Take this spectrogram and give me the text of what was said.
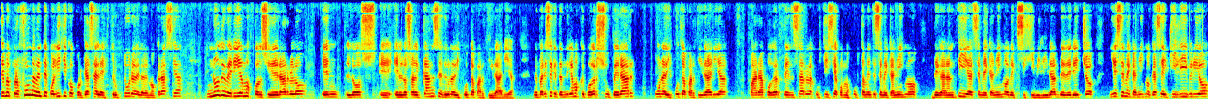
tema profundamente político porque hace a la estructura de la democracia, no deberíamos considerarlo en los, en los alcances de una disputa partidaria. Me parece que tendríamos que poder superar una disputa partidaria para poder pensar la justicia como justamente ese mecanismo de garantía, ese mecanismo de exigibilidad de derecho y ese mecanismo que hace equilibrio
